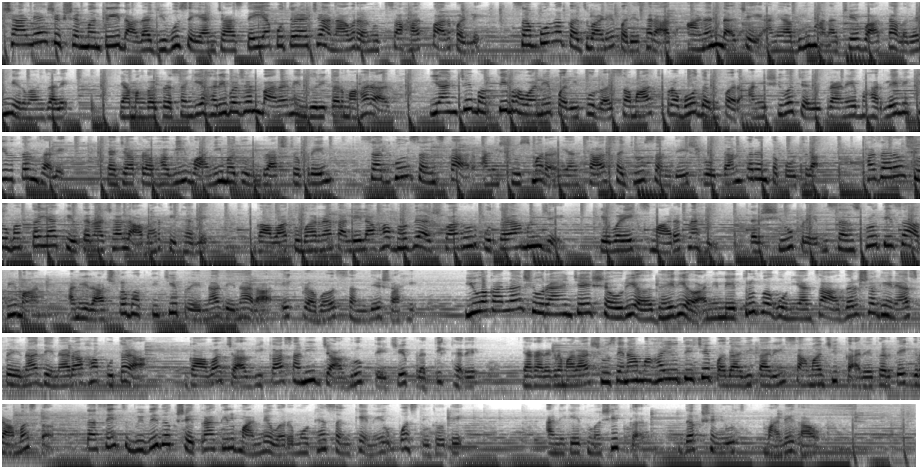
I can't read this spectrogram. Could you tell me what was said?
शालेय शिक्षण मंत्री दादाजी भुसे यांच्या हस्ते या पुतळ्याचे अनावरण उत्साहात पार पडले. संपूर्ण कजवाडे परिसरात आनंदाचे आणि अभिमानाचे वातावरण निर्माण झाले. या मंगल प्रसंगी हरिभजन बारण इंदुरीकर महाराज यांचे भक्तिभावाने परिपूर्ण समाज प्रबोधनपर आणि शिवचरित्राने भारलेले कीर्तन झाले. त्यांच्या प्रभावी वाणीमधून राष्ट्रप्रेम सद्गुण संस्कार आणि शिवस्मरण यांचा सजीव संदेश श्रोत्यांपर्यंत पोहोचला. हजारो शिवभक्त या कीर्तनाच्या लाभार्थी ठरले. गावात उभारण्यात आलेला हा भव्य अश्वारूढ पुतळा म्हणजे केवळ एक स्मारक नाही तर शिवप्रेम संस्कृतीचा अभिमान आणि राष्ट्रभक्तीची प्रेरणा देणारा एक प्रबळ संदेश आहे. युवकांना शिवरायांचे शौर्य धैर्य आणि नेतृत्व गुण यांचा आदर्श घेण्यास प्रेरणा देणारा हा पुतळा गावाच्या विकास आणि जागरूकतेचे प्रतीक ठरेल. या कार्यक्रमाला शिवसेना महायुतीचे पदाधिकारी सामाजिक कार्यकर्ते ग्रामस्थ तसेच विविध क्षेत्रातील मान्यवर मोठ्या संख्येने उपस्थित होते. अनिकेत मशीदकर दक्ष न्यूज मालेगाव.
